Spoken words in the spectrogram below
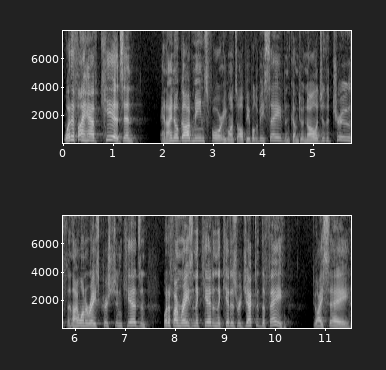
What if I have kids and, and I know God means for, He wants all people to be saved and come to a knowledge of the truth, and I want to raise Christian kids, and what if I'm raising a kid and the kid has rejected the faith? Do I say,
